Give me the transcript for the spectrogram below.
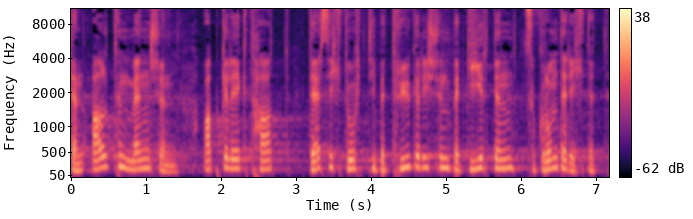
den alten Menschen abgelegt hat, der sich durch die betrügerischen Begierden zugrunde richtet.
